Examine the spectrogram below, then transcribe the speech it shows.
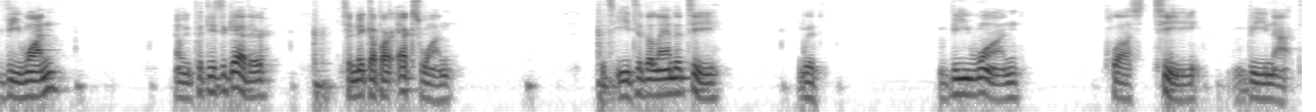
v1, and we put these together to make up our x1. It's e to the lambda t with v1 plus t v naught.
